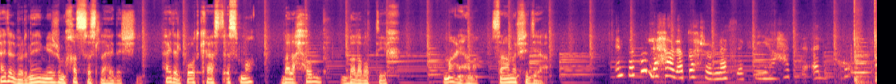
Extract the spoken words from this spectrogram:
هذا البرنامج مخصص لهذا الشيء، هذا البودكاست اسمه بلا حب بلا بطيخ. معي أنا سامر شدياء. أنت كل حاجة تحشر نفسك فيها حتى قلبك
